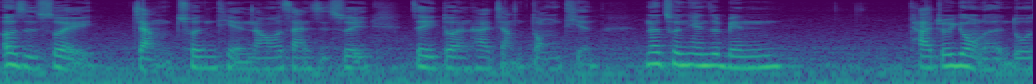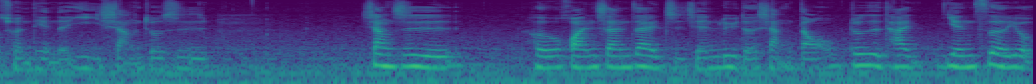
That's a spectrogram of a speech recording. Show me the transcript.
二十岁讲春天，然后三十岁这一段他讲冬天，那春天这边。他就用了很多春天的意象，就是像是合欢山在指尖绿的像刀，就是它颜色又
